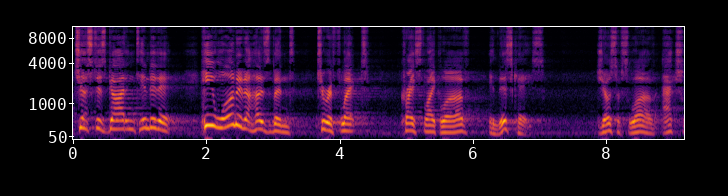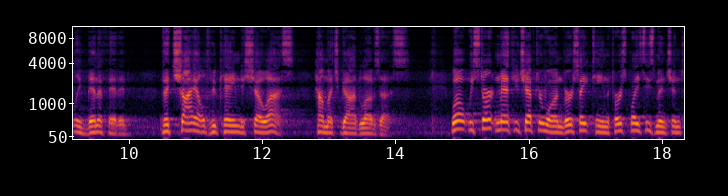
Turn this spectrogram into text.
just as God intended it. He wanted a husband to reflect Christ like love. In this case, Joseph's love actually benefited the child who came to show us how much God loves us. Well, we start in Matthew chapter 1, verse 18, the first place he's mentioned.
